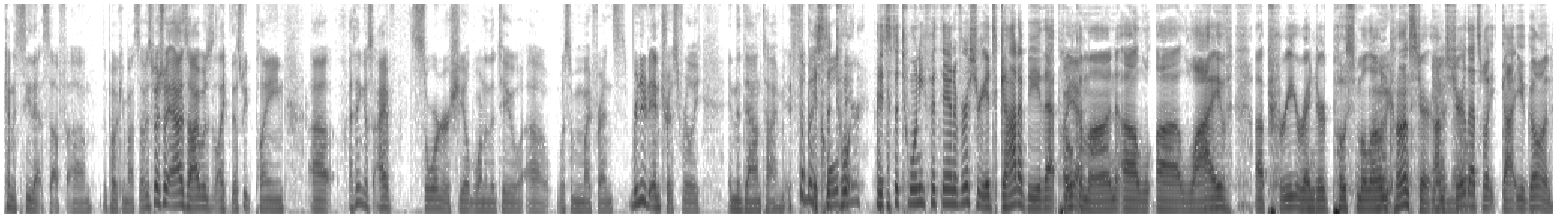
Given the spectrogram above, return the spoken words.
kind of see that stuff, um, the Pokemon stuff, especially as I was like this week playing. Uh, I think was, I have Sword or Shield, one of the two, uh, with some of my friends. Renewed interest really in the downtime. It's still been It's the cold tw- here. it's the 25th anniversary. It's got to be that Oh, yeah. Pokemon uh, uh, live uh, pre-rendered Post Malone Oh, yeah. concert. Yeah, I'm sure no. that's what got you going.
